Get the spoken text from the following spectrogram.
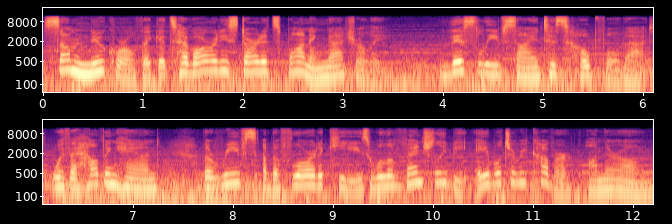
Some new coral thickets have already started spawning naturally. This leaves scientists hopeful that, with a helping hand, the reefs of the Florida Keys will eventually be able to recover on their own.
